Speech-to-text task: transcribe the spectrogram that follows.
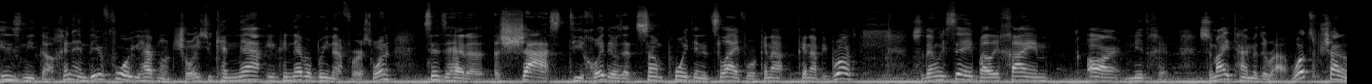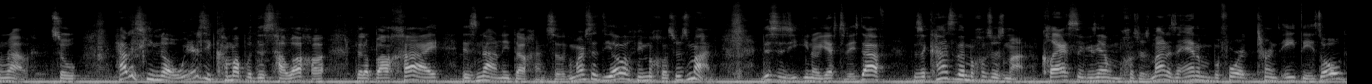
is Nidachin, and therefore you have no choice. You can now you can never bring that first one since it had a, a Shas Tichoy. There was at some point in its life where it cannot cannot be brought. So then we say Bali Chaim are nidchin. So my time of the Rav. What's Pshat and Rav? So how does he know? Where does he come up with this halacha that a balchai is not nidachin? So the Gemara says dialach mimachosar zman. This is you know yesterday's daf. There's a concept of mechusar zman. A classic example of mechusar zman is an animal before it turns eight days old.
